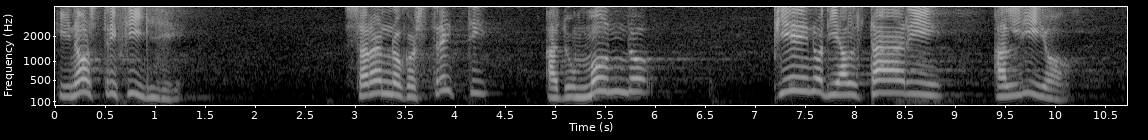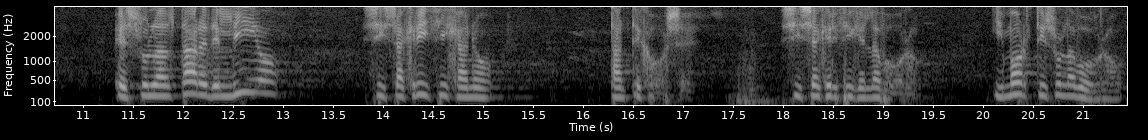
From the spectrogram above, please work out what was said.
i nostri figli saranno costretti ad un mondo pieno di altari all'io e sull'altare dell'io si sacrificano tante cose. Si sacrifica il lavoro. I morti sul lavoro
